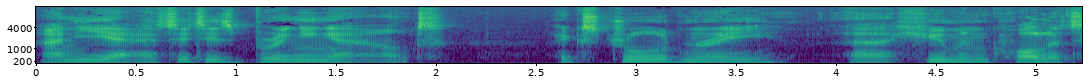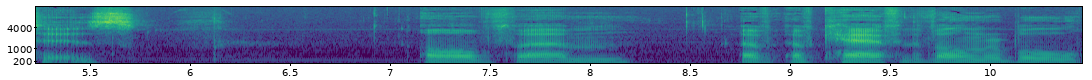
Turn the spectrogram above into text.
and yet it is bringing out extraordinary uh, human qualities of, um, of of care for the vulnerable,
